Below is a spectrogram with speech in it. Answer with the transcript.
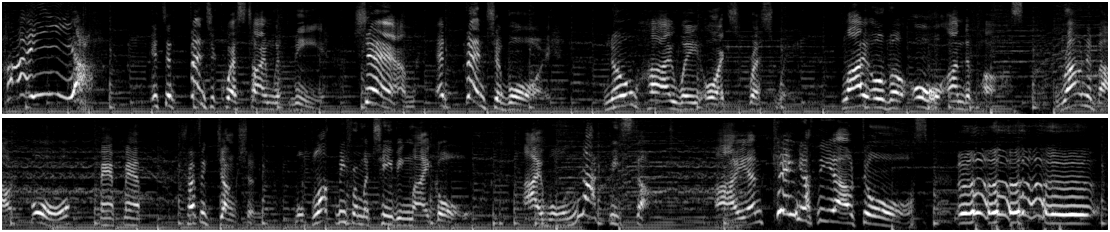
Hiya! It's Adventure Quest time with me, Sham, Adventure Boy. No highway or expressway, flyover or underpass, roundabout or map map, traffic junction will block me from achieving my goal. I will not be stopped. I am king of the outdoors.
